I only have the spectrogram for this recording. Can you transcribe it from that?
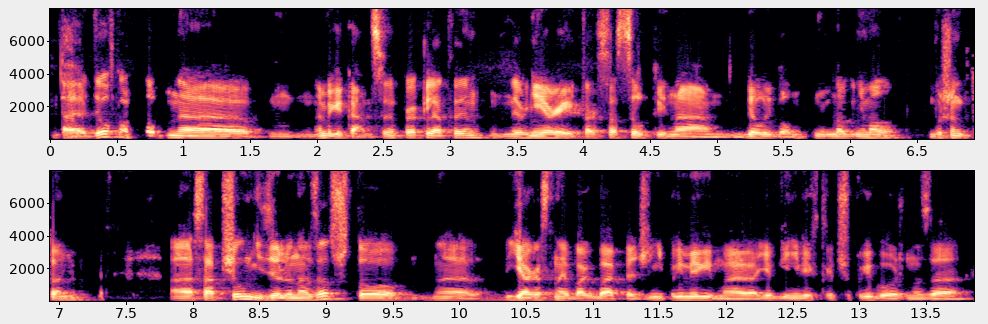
Да. Э, дело в том, что э, американцы проклятые, вернее, Рейтер со ссылкой на Белый дом, ни много ни мало, в Вашингтоне, э, сообщил неделю назад, что яростная борьба, опять же, непримиримая Евгения Викторовича Пригожина за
